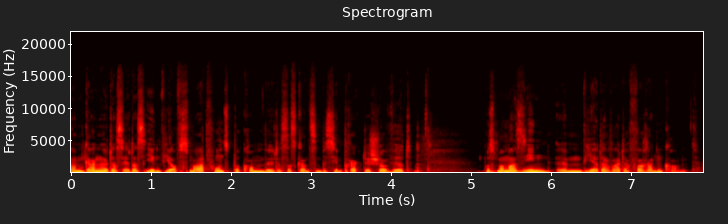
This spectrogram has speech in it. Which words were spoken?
am Gange, dass er das irgendwie auf Smartphones bekommen will, dass das Ganze ein bisschen praktischer wird. Muss man mal sehen, ähm, wie er da weiter vorankommt.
